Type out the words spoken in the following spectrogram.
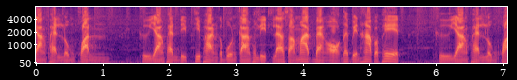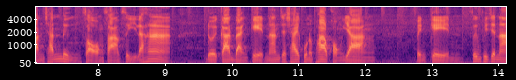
ยางแผ่นลมควัน คือยางแผ่นดิบที่ผ่านกระบวนการผลิตแล้วสามารถแบ่งออกได้เป็น 5 ประเภท คือยางแผ่นลมควันชั้น 1 2 3 4 และ 5 โดยการแบ่งเกรดนั้นจะใช้คุณภาพของยาง เป็นเกณฑ์ ซึ่งพิจารณา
